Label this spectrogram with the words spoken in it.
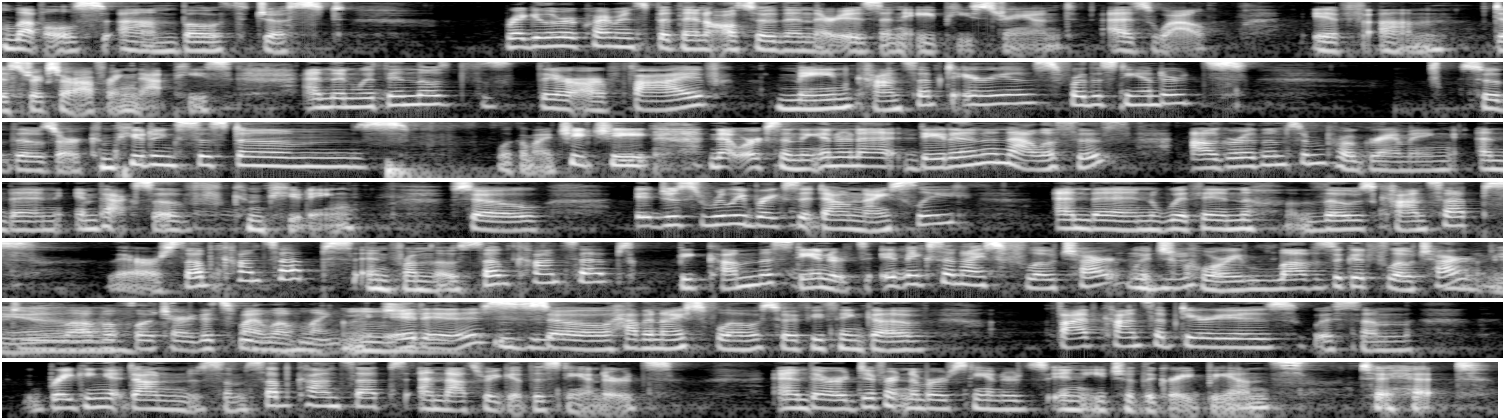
levels, um, both just regular requirements, but then also then there is an AP strand as well if um, districts are offering that piece. And then within those, there are five main concept areas for the standards. So those are computing systems, look at my cheat sheet, networks and the internet, data and analysis, algorithms and programming, and then impacts of computing. So it just really breaks it down nicely. And then within those concepts, there are sub concepts, and from those sub concepts become the standards. It makes a nice flow chart, which mm-hmm. Corey loves a good flow chart. I do love a flowchart. It's my love mm-hmm. language. It is. Mm-hmm. So have a nice flow. So if you think of five concept areas with some breaking it down into some sub concepts, and that's where you get the standards. And there are a different number of standards in each of the grade bands to hit.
